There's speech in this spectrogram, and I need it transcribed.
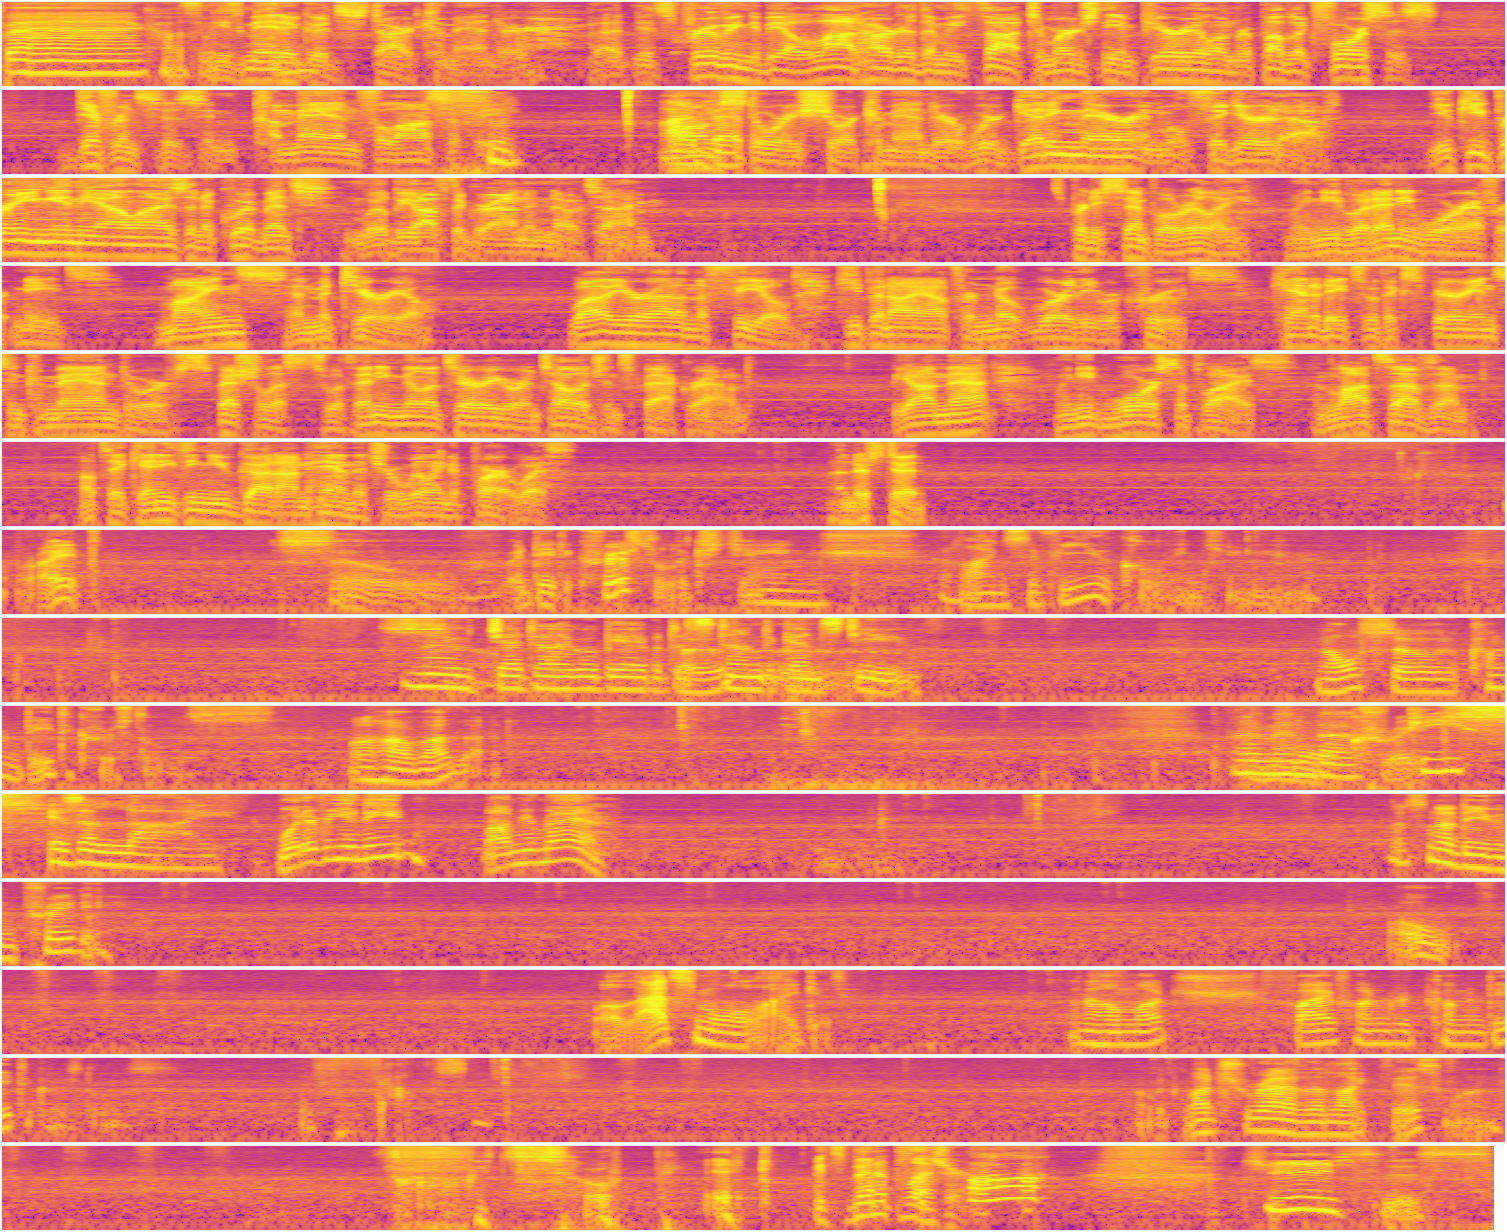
Back. How's We've made a good start, Commander, but it's proving to be a lot harder than we thought to merge the Imperial and Republic forces. Differences in command philosophy. Hmm. I Long bet. story short, Commander, we're getting there and we'll figure it out. You keep bringing in the allies and equipment, and we'll be off the ground in no time. It's pretty simple, really. We need what any war effort needs. Mines and material. While you're out in the field, keep an eye out for noteworthy recruits, candidates with experience in command, or specialists with any military or intelligence background. Beyond that, we need war supplies, and lots of them. I'll take anything you've got on hand that you're willing to part with. Understood. Right. So, a data crystal exchange aligns the vehicle engineer. No Jedi will be able to uh, stand against you. And also common data crystals. Well, how about that? Remember, peace is a lie. Whatever you need, I'm your man. That's not even pretty. That's more like it. And how much? 500 common data crystals. A thousand. I would much rather like this one. it's so big. It's been a pleasure. Ah! Jesus.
